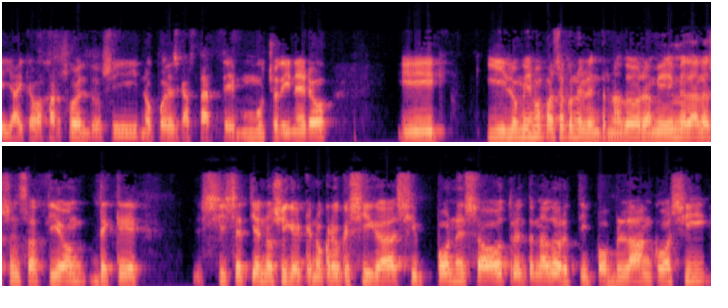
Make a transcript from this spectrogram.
y hay que bajar sueldos y no puedes gastarte mucho dinero. Y, y lo mismo pasa con el entrenador. A mí me da la sensación de que si Setién no sigue, que no creo que siga, si pones a otro entrenador tipo Blanco así,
